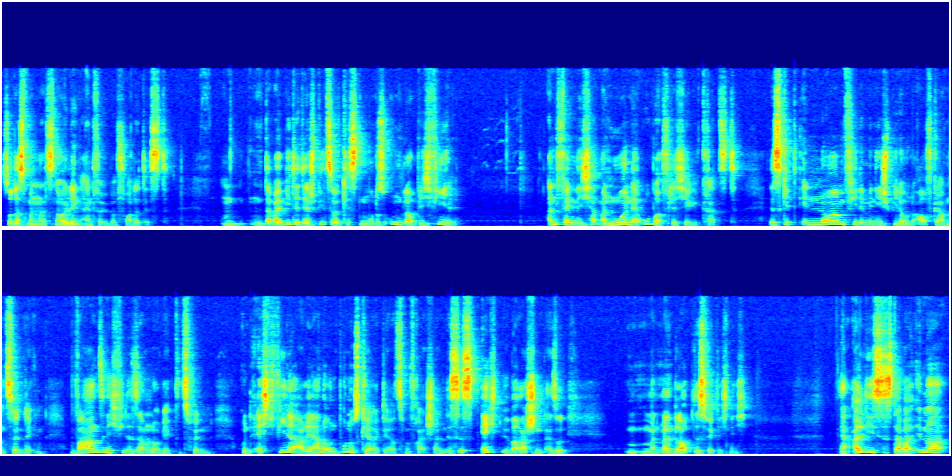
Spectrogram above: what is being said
sodass man als Neuling einfach überfordert ist. Und dabei bietet der Spielzeugkistenmodus unglaublich viel. Anfänglich hat man nur an der Oberfläche gekratzt. Es gibt enorm viele Minispiele und Aufgaben zu entdecken, wahnsinnig viele Sammelobjekte zu finden und echt viele Areale und Bonuscharaktere zum Freischalten. Es ist echt überraschend. Also man, man glaubt es wirklich nicht. Ja, all dies ist aber immer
